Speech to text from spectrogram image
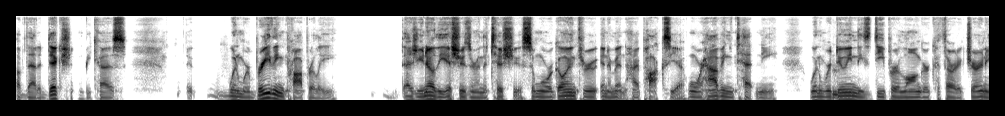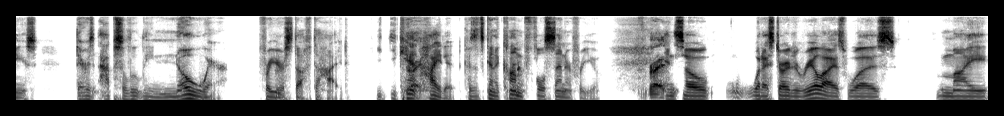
of that addiction because when we're breathing properly, as you know, the issues are in the tissue. So when we're going through intermittent hypoxia, when we're having tetany, when we're mm. doing these deeper, longer cathartic journeys, there is absolutely nowhere for your mm. stuff to hide. You, you can't right. hide it because it's going to come full center for you. Right. And so what I started to realize was my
